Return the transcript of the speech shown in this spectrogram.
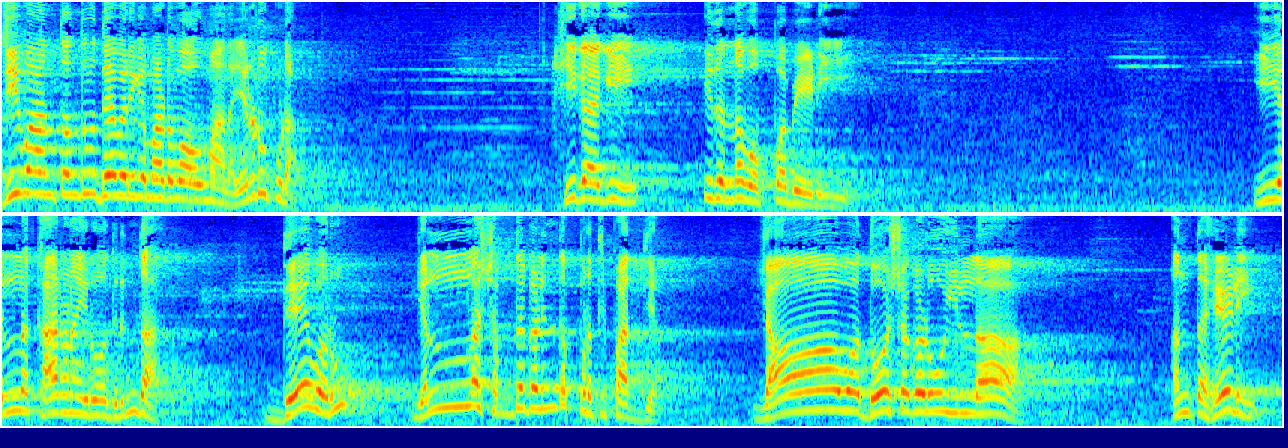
ಜೀವ ಅಂತಂದರೂ ದೇವರಿಗೆ ಮಾಡುವ ಅವಮಾನ, ಎರಡೂ ಕೂಡ. ಹೀಗಾಗಿ ಇದನ್ನು ಒಪ್ಪಬೇಡಿ. ಈ ಎಲ್ಲ ಕಾರಣ ಇರೋದರಿಂದ ದೇವರು ಎಲ್ಲ ಶಬ್ದಗಳಿಂದ ಪ್ರತಿಪಾದ್ಯ. ಯಾವ ದೋಷಗಳೂ ಇಲ್ಲ ಅಂತ ಹೇಳಿ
